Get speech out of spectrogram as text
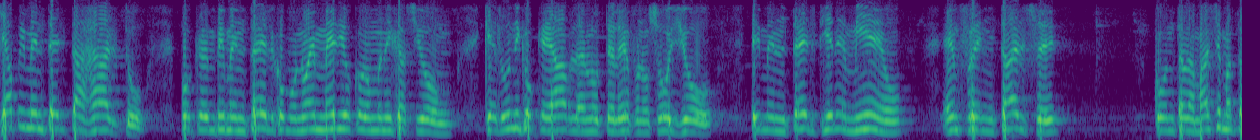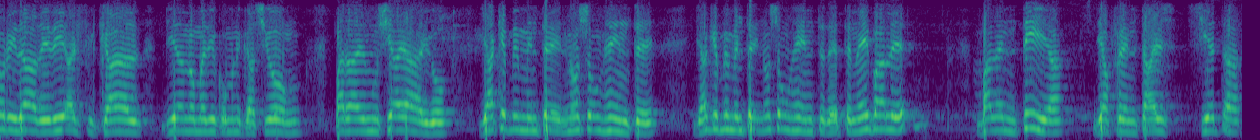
Ya Pimentel está alto, porque en Pimentel, como no hay medio de comunicación, que el único que habla en los teléfonos soy yo, Pimentel tiene miedo enfrentarse contra la máxima autoridad, día el fiscal, día de los medios de comunicación, para denunciar algo, ya que Pimentel no son gente, ya que Pimentel no son gente de tener valentía de enfrentar ciertas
